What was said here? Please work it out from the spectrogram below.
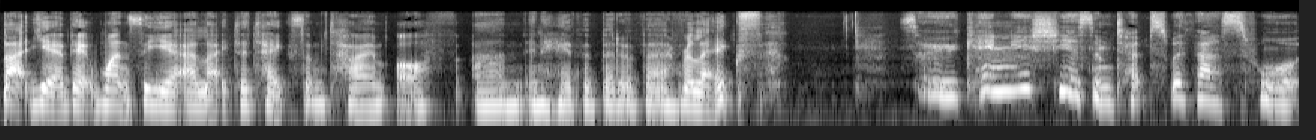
but yeah, that once a year, I like to take some time off um, and have a bit of a relax. So, can you share some tips with us for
